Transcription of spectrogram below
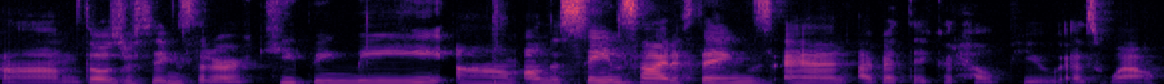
Um, those are things that are keeping me um, on the same side of things, and I bet they could help you as well.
